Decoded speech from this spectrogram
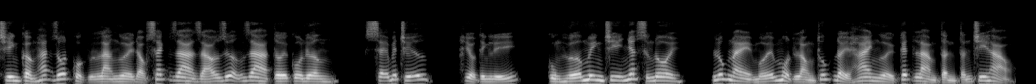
Trình cầm hát rốt cuộc là người đọc sách ra giáo dưỡng ra tới cô nương, sẽ biết chữ, hiểu tình lý, cùng hứa minh chi nhất xứng đôi, lúc này mới một lòng thúc đẩy hai người kết làm tần tấn chi hảo.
